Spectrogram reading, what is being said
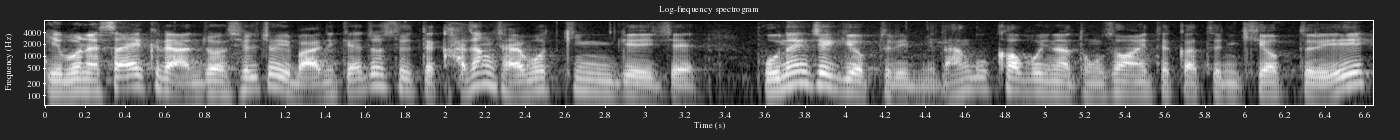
이번에 사이클이 안 좋아 실적이 많이 깨졌을 때 가장 잘 버틴 게 이제 본행제 기업들입니다. 한국카본이나 동성하이텍 같은 기업들이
